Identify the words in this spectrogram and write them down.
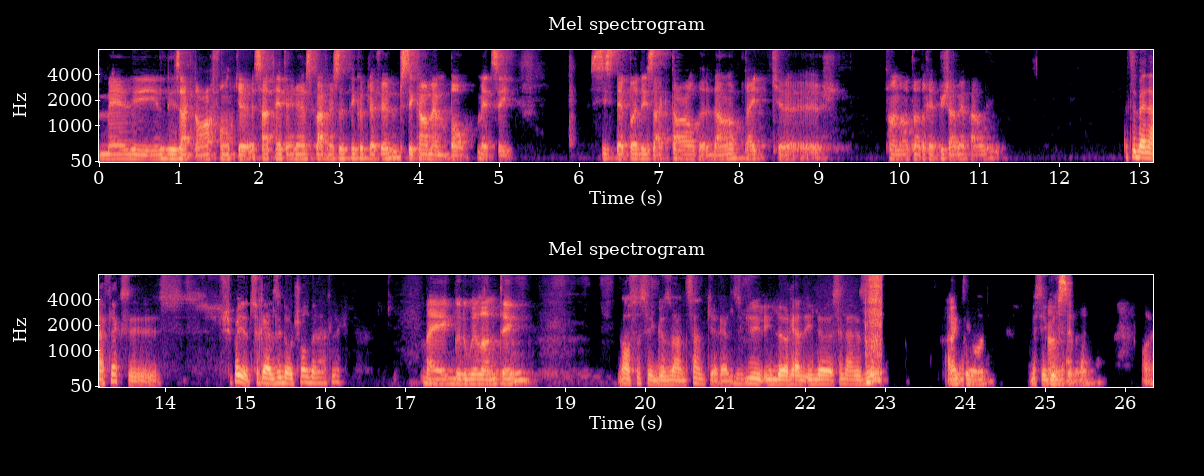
Mais les, les, acteurs font que ça t'intéresse, pas après ça, t'écoutes le film, puis c'est quand même bon. Mais tu sais, si c'était pas des acteurs dedans, peut-être que t'en entendrais plus jamais parler. Tu sais, Ben Affleck, c'est. Je sais pas, as-tu réalisé d'autres choses, Ben Affleck? Ben, Good Will Hunting. Non, ça, c'est Gus Van Sant qui a réalisé. Lui, il l'a réal... scénarisé. Ok, ouais. Mais c'est Ah, Gus Van. Sant. Ouais.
